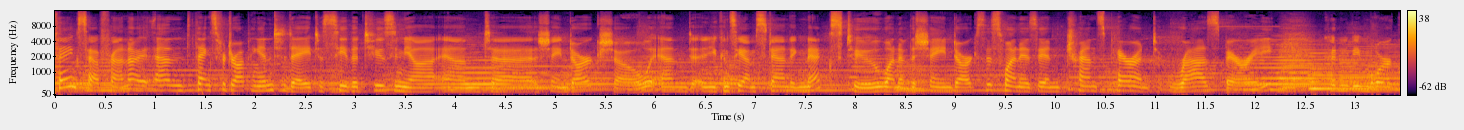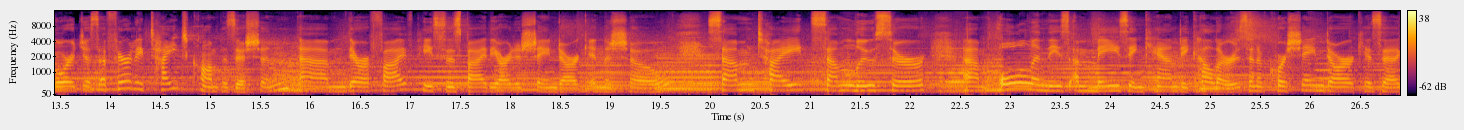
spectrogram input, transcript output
thanks, Efren, I, and thanks for dropping in today to see the Tousignant and uh, Shayne Dark show. And uh, you can see I'm standing next to one of the Shayne Darks. This one is in transparent raspberry. Couldn't be more gorgeous. A fairly tight composition. Um, there are five pieces by the artist Shayne Dark in the show. Some tight, some looser, um, all in these amazing candy colors. And of course, Shayne Dark is a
